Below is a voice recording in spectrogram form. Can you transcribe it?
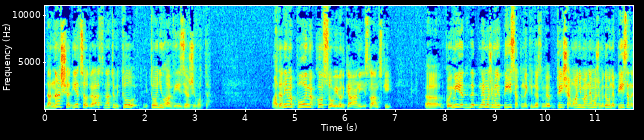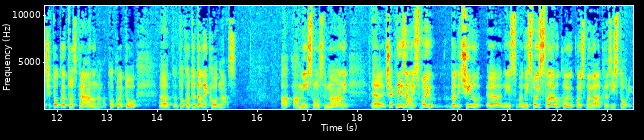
da naša djeca odrastu na tom i to, i to je njihova vizija života. A da nema pojma ko su ovi velikani islamski, uh, Eh, koji mi ne, ne možemo ni opisati nekim, da smo pričamo o njima, ne možemo dovoljno pisati, znači toliko je to strano nama, toliko je to, uh, toliko je to daleko od nas. A, a mi smo muslimani, uh, čak ne znamo ni svoju veličinu, uh, ni, ni svoju slavu koju, koju smo imali kroz istoriju.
